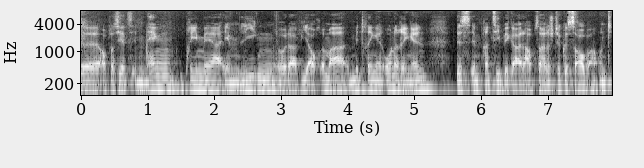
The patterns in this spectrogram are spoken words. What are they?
Äh, ob das jetzt im Hängen primär, im Liegen oder wie auch immer, mit Ringeln, ohne Ringeln, ist im Prinzip egal. Hauptsache das Stück ist sauber. Und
